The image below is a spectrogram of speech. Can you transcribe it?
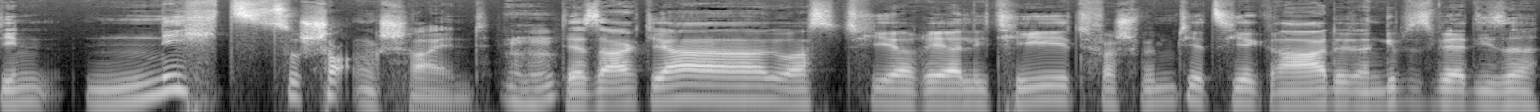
den nichts zu schocken scheint. Mhm. Der sagt, ja, du hast hier Realität, verschwimmt jetzt hier gerade, dann gibt es wieder diese,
